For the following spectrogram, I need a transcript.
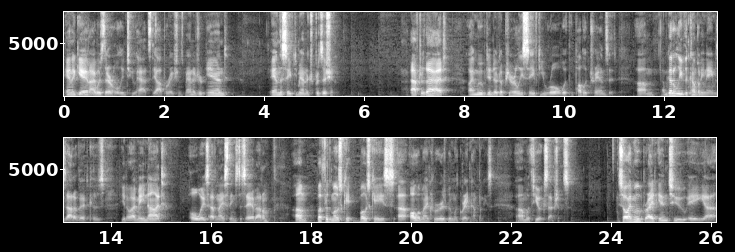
and again I was there holding two hats: the operations manager and and the safety manager position. After that, I moved into a purely safety role with the public transit. Um, I'm going to leave the company names out of it because you know I may not always have nice things to say about them. Um, but for the most ca- most case, uh, all of my career has been with great companies, um, with few exceptions. So I moved right into a uh,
